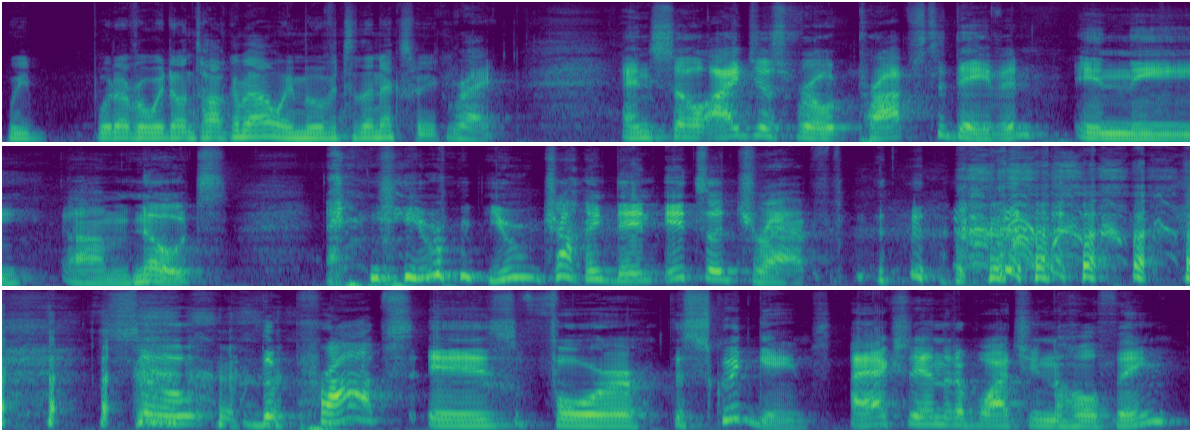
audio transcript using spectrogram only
we whatever we don't talk about, we move it to the next week. Right. And so I just wrote props to David in the um, notes, and you you chimed in. It's a trap. so the props is for the Squid Games. I actually ended up watching the whole thing.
